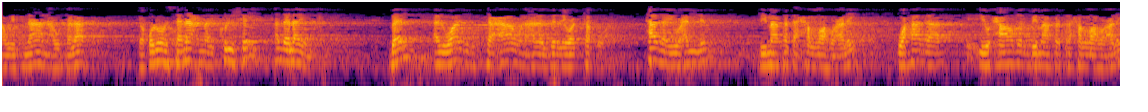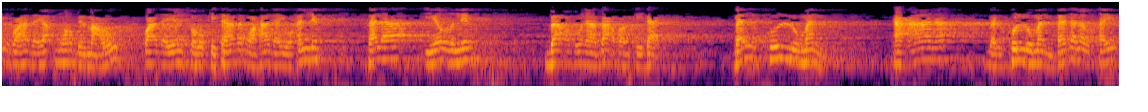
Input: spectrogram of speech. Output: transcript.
أو اثنان أو ثلاثة يقولون سنعمل كل شيء هذا لا يمكن. بل الواجب التعاون على البر والتقوى. هذا يعلم بما فتح الله عليه وهذا يحاضر بما فتح الله عليه وهذا يأمر بالمعروف وهذا ينشر كتابا وهذا يؤلف. فلا يظلم بعضنا بعضا في ذلك. بل كل من أعان بل كل من بذل الخير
